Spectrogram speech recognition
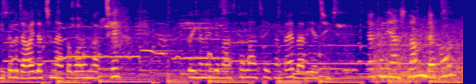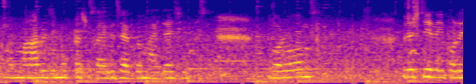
ভিতরে যাওয়াই যাচ্ছে না, এত গরম লাগছে। তো এখানে যে বাসতলা আছে, এখানটায় দাঁড়িয়ে আছি। এখনই আসলাম, দেখো, আমার মার যে মুখটা শুকায় গেছে একদম, হাইটা এসে। গরম, রেস্ট নিয়ে নেই, পরে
